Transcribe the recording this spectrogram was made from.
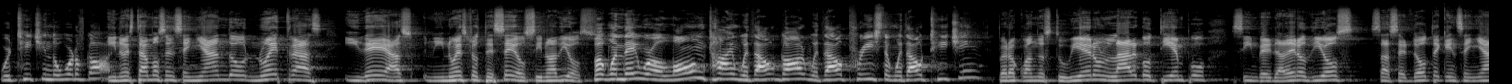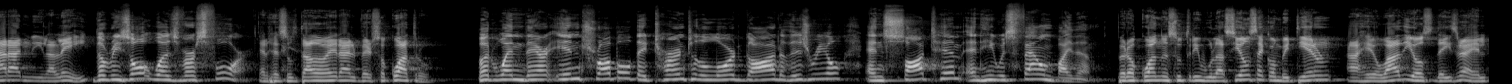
We're teaching the word of God. y no estamos enseñando nuestras ideas ni nuestros deseos, sino a Dios. But when they were a long time without God, without priest, and without teaching, Pero cuando estuvieron largo tiempo sin verdadero Dios, sacerdote que enseñara ni la ley, the result was verse 4. el resultado era el verso 4. But when they're in trouble, they turned to the Lord God of Israel and sought him, and he was found by them. Pero cuando en su tribulación se convirtieron a Jehová Dios de Israel,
